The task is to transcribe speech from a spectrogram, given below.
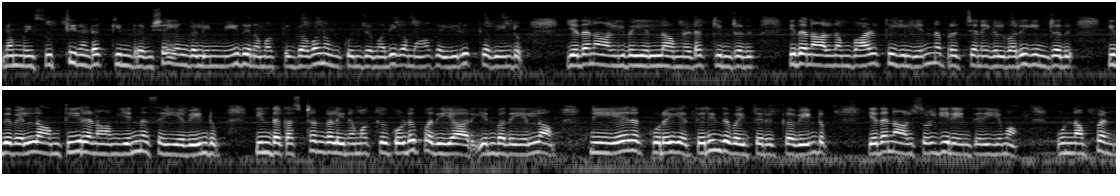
நம்மை சுற்றி நடக்கின்ற விஷயங்களின் மீது நமக்கு கவனம் கொஞ்சம் அதிகமாக இருக்க வேண்டும். எதனால் இவையெல்லாம் நடக்கின்றது? இதனால் நம் வாழ்க்கையில் என்ன பிரச்சனைகள் வருகின்றது? இதுவெல்லாம் தீர நாம் என்ன செய்ய வேண்டும்? இந்த கஷ்டங்களை நமக்கு கொடுப்பது யார் என்பதையெல்லாம் நீ ஏறக்குறைய தெரிந்து வைத்திருக்க வேண்டும். எதனால் சொல்கிறேன் தெரியுமா? உன் அப்பன்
